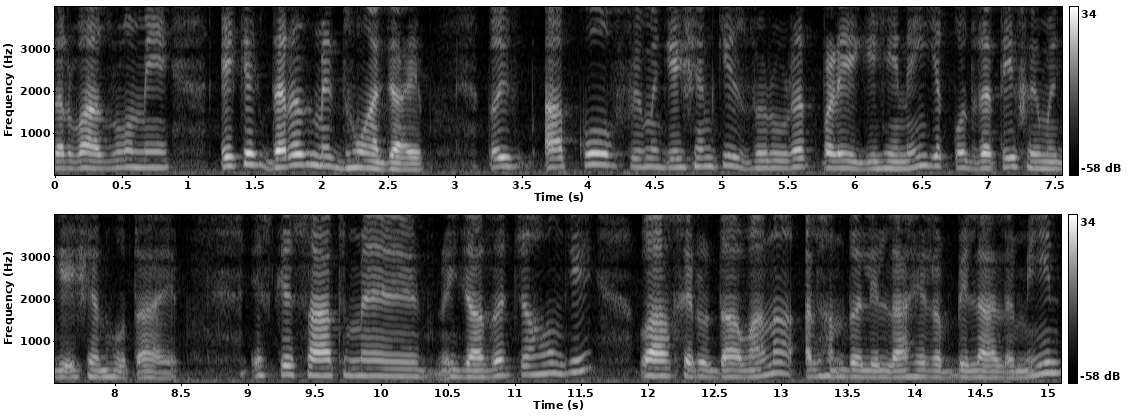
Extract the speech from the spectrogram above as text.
دروازوں میں، ایک ایک درز میں دھواں جائے۔ تو آپ کو فیومیگیشن کی ضرورت پڑے گی ہی نہیں، یہ قدرتی فیومیگیشن ہوتا ہے۔ اس کے ساتھ میں اجازت چاہوں گی۔ وآخر الداوانہ الحمد للہ رب العالمین۔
